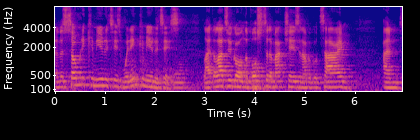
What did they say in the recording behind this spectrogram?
and there's so many communities within communities, like the lads who go on the bus to the matches and have a good time, and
